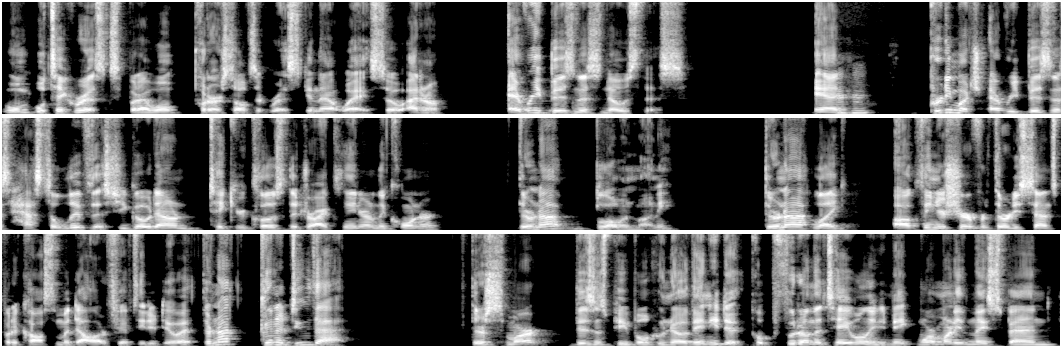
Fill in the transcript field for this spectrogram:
we'll, we'll take risks, but I won't put ourselves at risk in that way. So I don't know. Every business knows this. And mm-hmm. pretty much every business has to live this. You go down, take your clothes to the dry cleaner in the corner. They're not blowing money. They're not like, I'll clean your shirt for 30 cents, but it costs them a dollar fifty to do it. They're not going to do that. They're smart business people who know they need to put food on the table, they need to make more money than they spend.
